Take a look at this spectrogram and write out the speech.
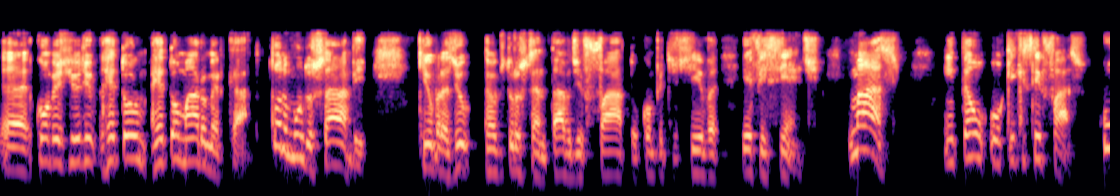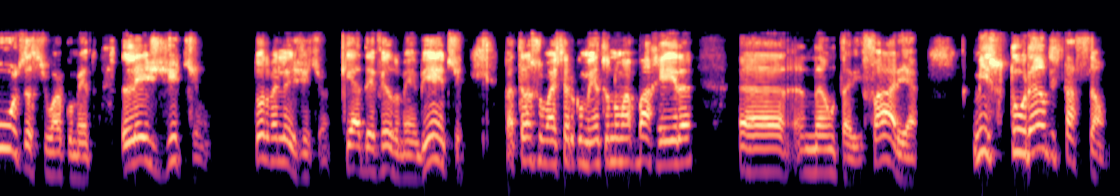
é, com o objetivo de retomar o mercado. Todo mundo sabe que o Brasil é uma agricultura sustentável de fato, competitiva e eficiente. Mas, então, o que, que se faz? Usa-se um argumento legítimo, totalmente legítimo, que é a defesa do meio ambiente, para transformar esse argumento numa barreira uh, não tarifária, misturando estação.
